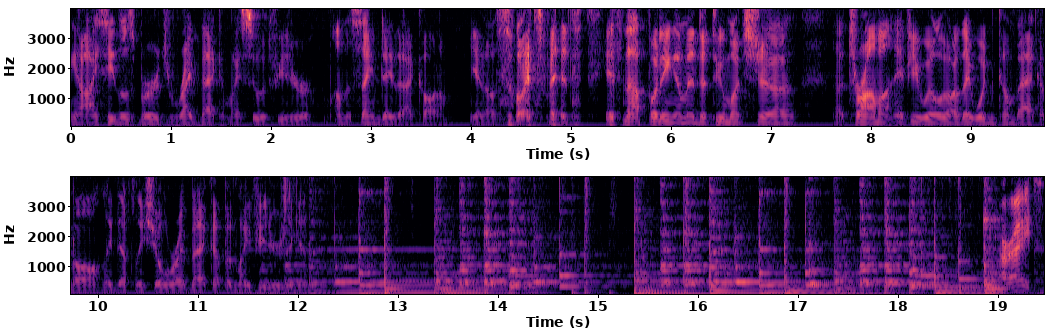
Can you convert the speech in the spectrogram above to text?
you know, I see those birds right back at my suet feeder on the same day that I caught them. You know, so it's it's it's not putting them into too much uh, uh, trauma, if you will, or they wouldn't come back at all. They definitely show right back up at my feeders again. all right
